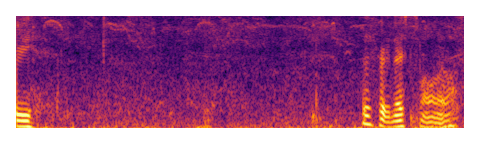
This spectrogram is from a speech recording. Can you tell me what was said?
Free. That's pretty nice smallmouth.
